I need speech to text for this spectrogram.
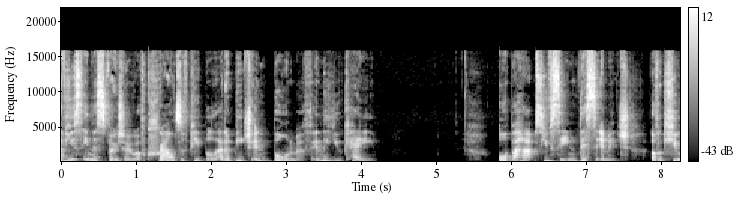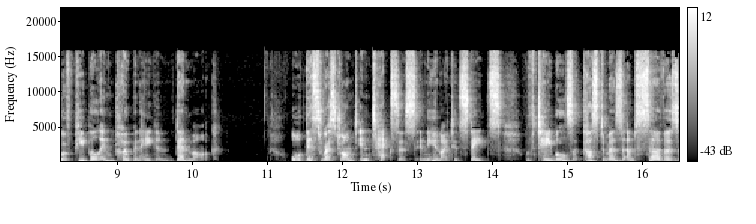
Have you seen this photo of crowds of people at a beach in Bournemouth in the UK? Or perhaps you've seen this image of a queue of people in Copenhagen, Denmark. Or this restaurant in Texas in the United States, with tables, customers, and servers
